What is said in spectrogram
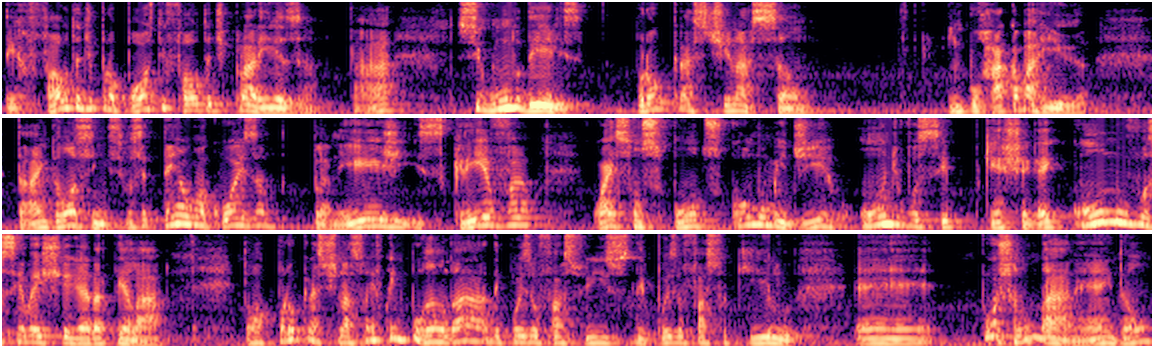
ter falta de propósito e falta de clareza tá? Segundo deles, procrastinação, empurrar com a barriga, tá? Então assim, se você tem alguma coisa, planeje, escreva quais são os pontos, como medir, onde você quer chegar e como você vai chegar até lá. Então a procrastinação é ficar empurrando, ah, depois eu faço isso, depois eu faço aquilo. É... Poxa, não dá, né? Então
